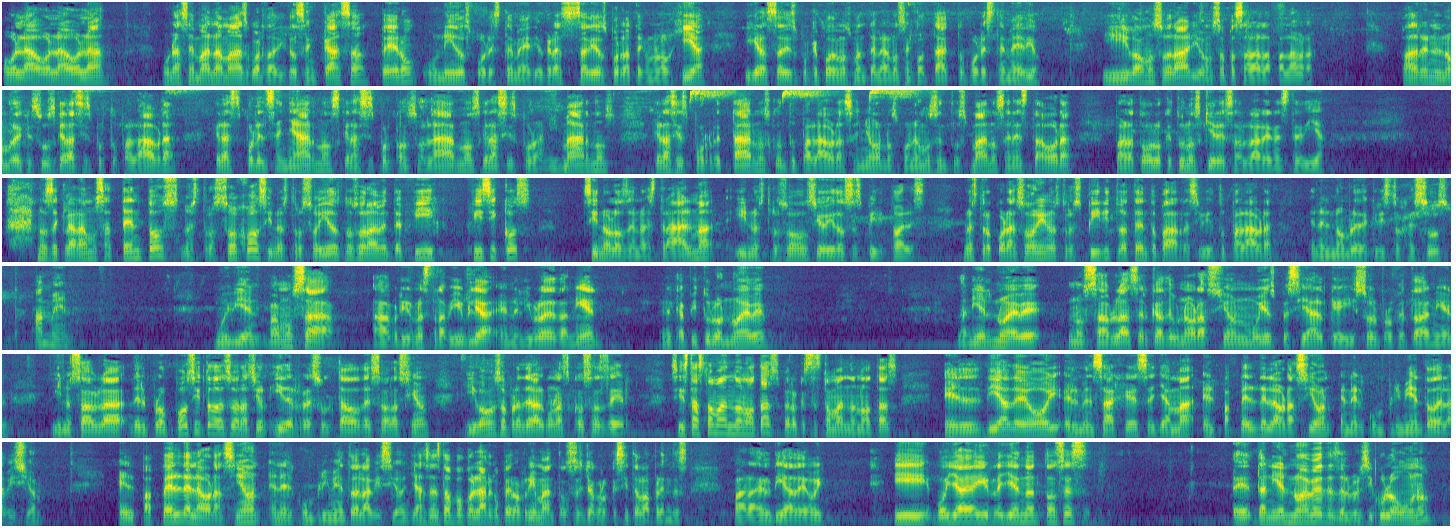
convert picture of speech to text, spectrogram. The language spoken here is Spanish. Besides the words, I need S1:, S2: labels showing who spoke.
S1: Hola, hola, hola. Una semana más guardaditos en casa, pero unidos por este medio. Gracias a Dios por la tecnología y gracias a Dios porque podemos mantenernos en contacto por este medio. Y vamos a orar y vamos a pasar a la palabra. Padre, en el nombre de Jesús, gracias por tu palabra. Gracias por enseñarnos, gracias por consolarnos, gracias por animarnos, gracias por retarnos con tu palabra, Señor. Nos ponemos en tus manos en esta hora para todo lo que tú nos quieres hablar en este día nos declaramos atentos, nuestros ojos y nuestros oídos, no solamente físicos, sino los de nuestra alma y nuestros ojos y oídos espirituales. Nuestro corazón y nuestro espíritu atento para recibir tu palabra en el nombre de Cristo Jesús. Amén. Muy bien, vamos a, a abrir nuestra Biblia en el libro de Daniel, en el capítulo 9. Daniel 9 nos habla acerca de una oración muy especial que hizo el profeta Daniel y nos habla del propósito de esa oración y del resultado de esa oración y vamos a aprender algunas cosas de él. Si estás tomando notas, espero que estés tomando notas, el día de hoy el mensaje se llama El papel de la oración en el cumplimiento de la visión. El papel de la oración en el cumplimiento de la visión. Ya se está un poco largo, pero rima, entonces yo creo que sí te lo aprendes para el día de hoy. Y voy a ir leyendo entonces eh, Daniel 9 desde el versículo 1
